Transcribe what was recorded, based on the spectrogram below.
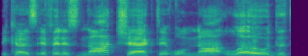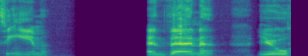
Because if it is not checked, it will not load the team. And then you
